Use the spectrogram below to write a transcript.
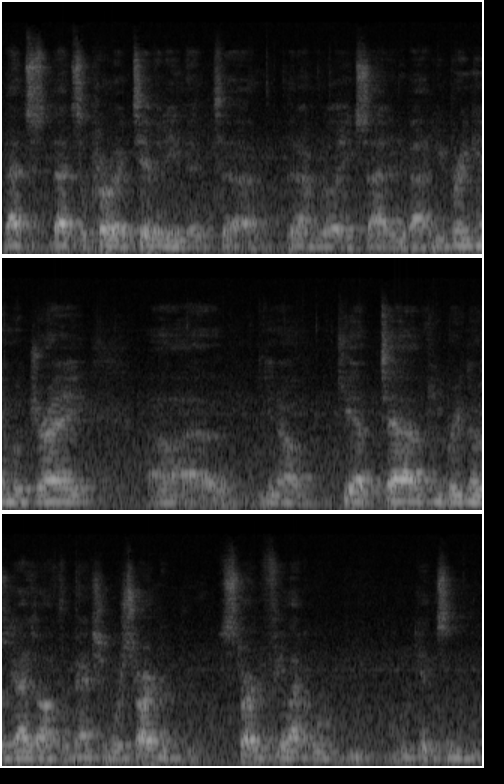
that's, that's a productivity that, uh, that I'm really excited about. You bring him with Dre, uh, you know, Kip, Tev, you bring those guys off the bench, and we're starting to, starting to feel like we're, we're getting some,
